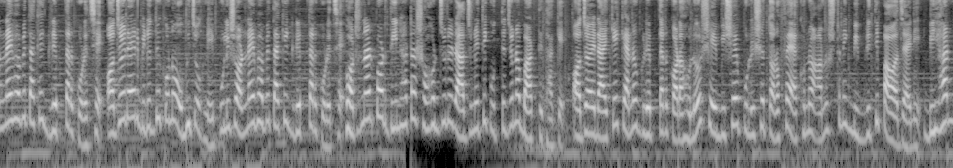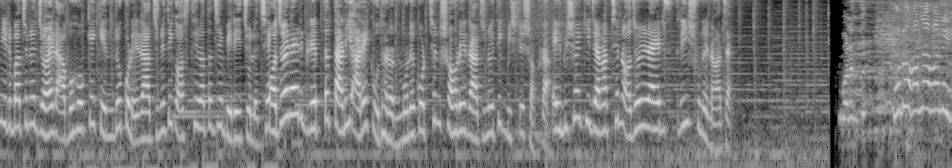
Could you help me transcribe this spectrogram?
অন্যায়ভাবে তাকে গ্রেপ্তার করেছে। অজয় রায়ের বিরুদ্ধে কোনো অভিযোগ নেই। পুলিশ অন্যায়ভাবে তাকে গ্রেপ্তার করেছে। ঘটনার পর দিনহাটা শহর জুড়ে রাজনৈতিক উত্তেজনা বাড়তে থাকে। অজয় রায়কে কেন গ্রেপ্তার করা হলো সেই বিষয়ে পুলিশের তরফে এখনও আনুষ্ঠানিক বিবৃতি পাওয়া যায়নি। বিহার নির্বাচনে জয়ের আবহকে কেন্দ্র করে রাজনৈতিক অস্থিরতা যে বেড়েই চলেছে, অজয় রায়ের গ্রেপ্তার তারই আরেক উদাহরণ, মনে করছেন শহরের রাজনৈতিক বিশ্লেষকরা। এই বিষয়ে কি জানাচ্ছেন অজয় রায়ের স্ত্রী শুনে নেওয়া যাক। বলেন তো। কোনো হামলা হয়নি।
